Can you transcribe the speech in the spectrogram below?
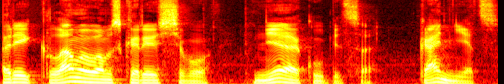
реклама вам, скорее всего, не окупится. Конец.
